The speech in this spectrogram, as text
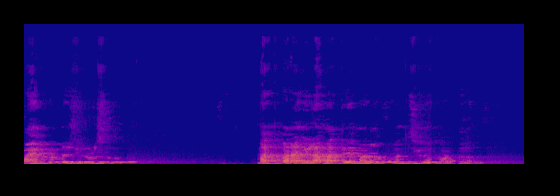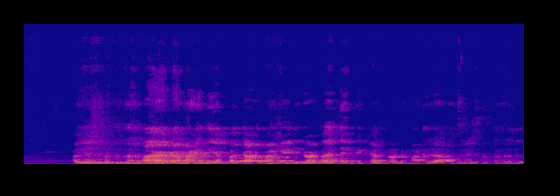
ಪಾಯಿಂಟ್ ಕೊಟ್ಟು ಜೀರೋ ಉಳಿಸ್ಬೇಕು. ಮತ್ತೆ ಬರಂಗಿಲ್ಲ, ಮತ್ತೆ ಏನ್ ಮಾಡ್ಬೇಕು? ಒಂದು ಜೀರೋ ಕೊಟ್ಟು. ಅದು ಎಷ್ಟು ಬರ್ತದೆ ಭಾಗಾಕಾರ ಮಾಡಿದ್ದೆ. ಎಪ್ಪತ್ತೆರಡು ಪಾಯಿಂಟ್ ಐದು ಡಿವೈಡ್ ಬೈ ಹದಿನೆಂಟು ಕ್ಯಾಲ್ಕುಲೇಟ್ ಮಾಡಿದ್ರೆ ಆನ್ಸರ್ ಎಷ್ಟು ಬರ್ತಂದ್ರೆ ಅದು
